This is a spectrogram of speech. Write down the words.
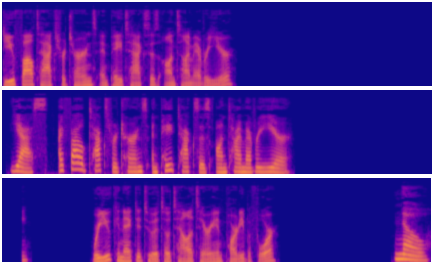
Do you file tax returns and pay taxes on time every year? Yes, I filed tax returns and paid taxes on time every year. Were you connected to a totalitarian party before? No.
